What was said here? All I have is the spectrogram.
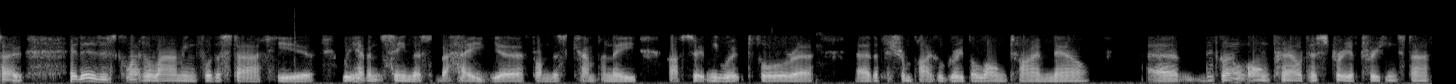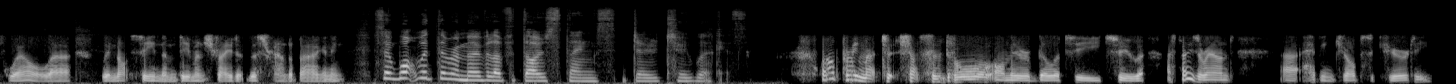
So it is quite alarming for the staff here. We haven't seen this behaviour from this company. I've certainly worked for uh, uh, the Fisher and Paykel Group a long time now. Uh, they've got a long, proud history of treating staff well. Uh, we're not seeing them demonstrate at this round of bargaining. So, what would the removal of those things do to workers? Well, pretty much it shuts the door on their ability to, I suppose, around uh, having job security,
